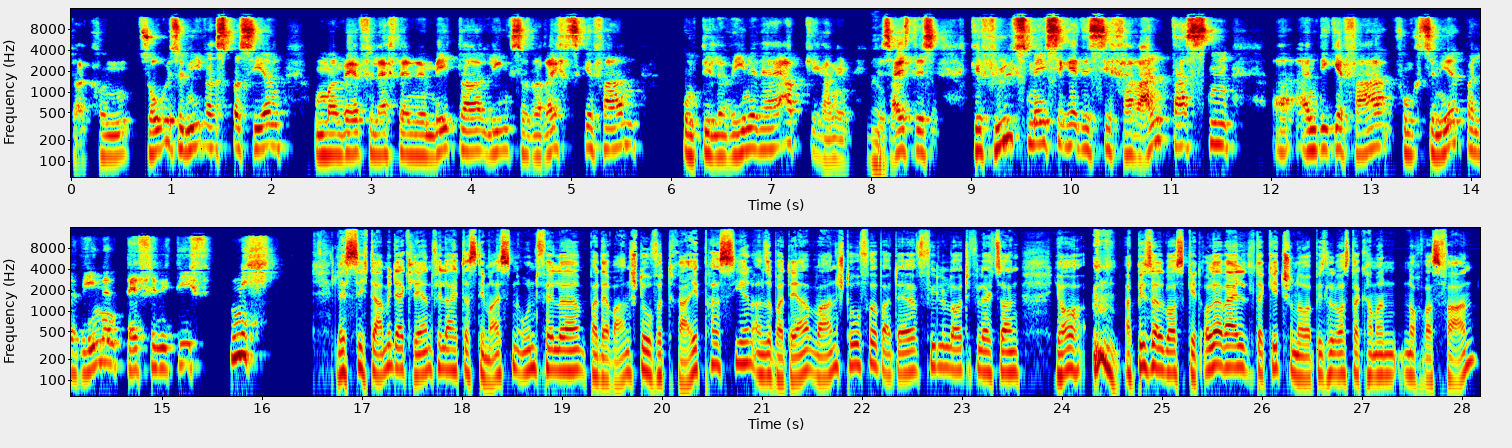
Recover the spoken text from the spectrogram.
da kann sowieso nie was passieren und man wäre vielleicht einen Meter links oder rechts gefahren und die Lawine wäre abgegangen. Ja. Das heißt, das Gefühlsmäßige, das sich herantasten äh, an die Gefahr funktioniert bei Lawinen definitiv nicht. Lässt sich damit erklären vielleicht, dass die meisten Unfälle bei der Warnstufe 3 passieren, also bei der Warnstufe, bei der viele Leute vielleicht sagen, ja, ein bisschen was geht allerweil, da geht schon noch ein bisschen was, da kann man noch was fahren?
